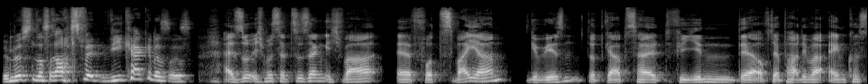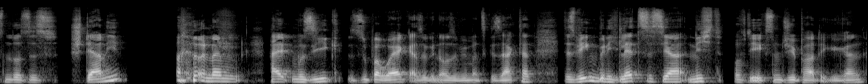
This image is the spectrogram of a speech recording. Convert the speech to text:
Wir müssen das rausfinden, wie kacke das ist. Also ich muss dazu sagen, ich war äh, vor zwei Jahren gewesen. Dort gab es halt für jeden, der auf der Party war, ein kostenloses Sterni. Und dann halt Musik, super wack, also genauso wie man es gesagt hat. Deswegen bin ich letztes Jahr nicht auf die XMG-Party gegangen.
